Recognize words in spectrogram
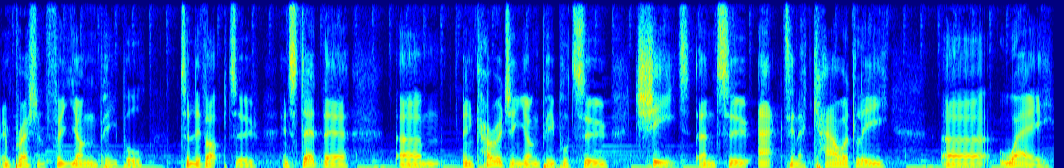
impression for young people to live up to. Instead, they're um, encouraging young people to cheat and to act in a cowardly uh, way.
